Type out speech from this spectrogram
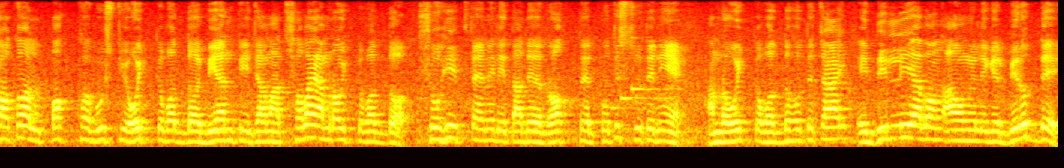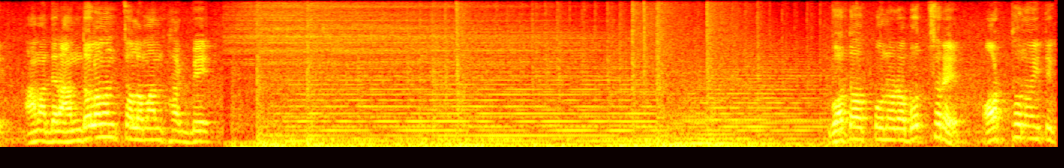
সকল পক্ষ, গোষ্ঠী, ঐক্যবদ্ধ, বিএনপি, জামাত, সবাই আমরা ঐক্যবদ্ধ। শহীদ ফ্যামিলি তাদের রক্তের প্রতিশ্রুতি নিয়ে আমরা ঐক্যবদ্ধ হতে চাই। এই দিল্লি এবং আওয়ামী লীগের বিরুদ্ধে আমাদের আন্দোলন চলমান থাকবে। গত পনেরো বছরে অর্থনৈতিক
